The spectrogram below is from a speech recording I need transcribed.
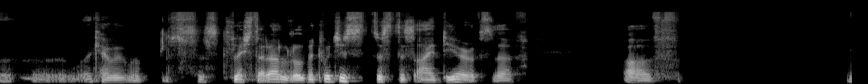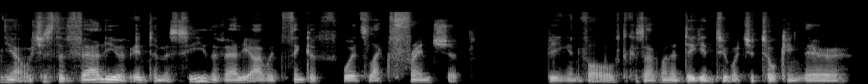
uh, okay, we'll, just flesh that out a little bit, which is just this idea of the of yeah, which is the value of intimacy, the value I would think of words like friendship being involved, because I want to dig into what you're talking there,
